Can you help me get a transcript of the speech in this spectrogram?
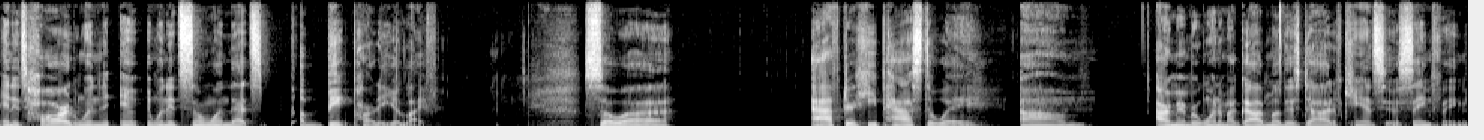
And it's hard when when it's someone that's a big part of your life. So uh after he passed away, um I remember one of my godmothers died of cancer, same thing.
